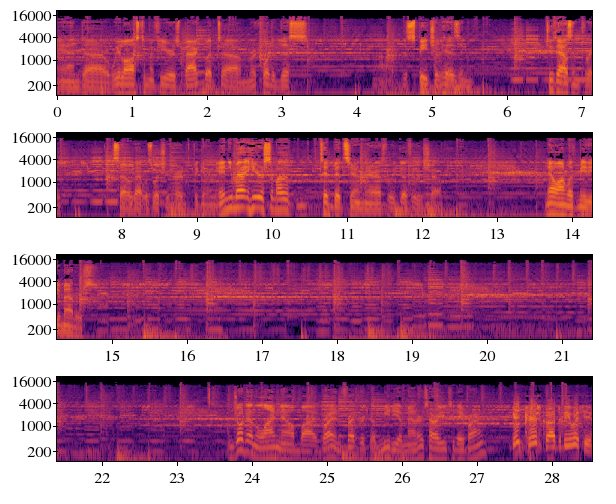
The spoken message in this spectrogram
And uh, we lost him a few years back, but um, recorded this uh, the speech of his in 2003. So that was what you heard at the beginning. And you might hear some other tidbits here and there as we go through the show. Now on with Media Matters. I'm joined on the line now by Brian Frederick of Media Matters. How are you today, Brian? Good, Chris. Glad to be with you.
